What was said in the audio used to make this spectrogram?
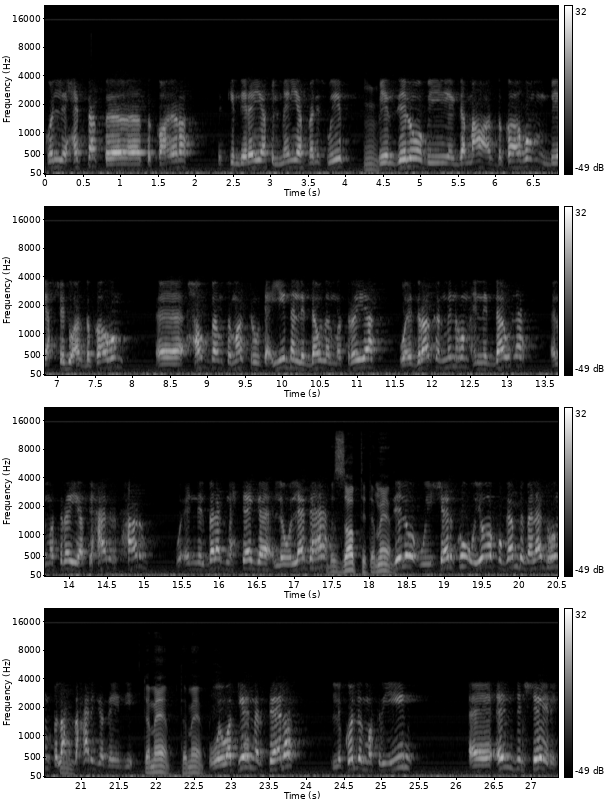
كل حتة في القاهرة في اسكندرية في المنيا في بني سويف. بينزلوا بيجمعوا أصدقائهم بيحشدوا أصدقائهم آه، حبا في مصر وتأييدا للدولة المصرية. وادراكا منهم إن الدولة المصرية في حالة حرب وإن البلد محتاجة لاولادها بالظبط تمام. ينزلوا ويشاركوا ويقفوا جنب بلدهم في لحظة حرجة زي دي. تمام تمام. ووجهنا رسالة لكل المصريين آه انزل شارك.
